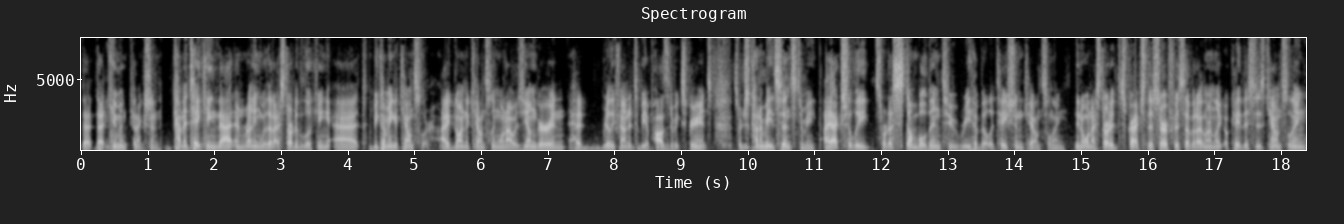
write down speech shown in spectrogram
That that human connection. Kind of taking that and running with it, I started looking at becoming a counselor. I had gone to counseling when I was younger and had really found it to be a positive experience. So it just kind of made sense to me. I actually sort of stumbled into rehabilitation counseling. You know, when I started to scratch the surface of it, I learned like, okay, this is counseling.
